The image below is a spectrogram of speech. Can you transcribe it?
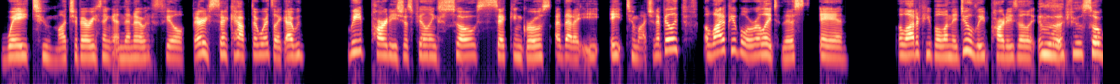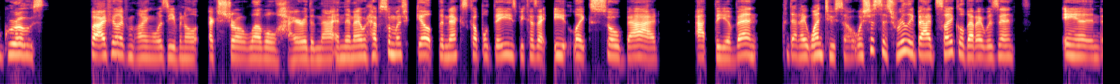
way too much of everything. And then I would feel very sick afterwards. Like I would leave parties just feeling so sick and gross uh, that I eat, ate too much. And I feel like a lot of people relate to this. And a lot of people, when they do leave parties, they're like, I feel so gross. But I feel like mine was even an extra level higher than that. And then I would have so much guilt the next couple days because I ate like so bad at the event that I went to. So it was just this really bad cycle that I was in. And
